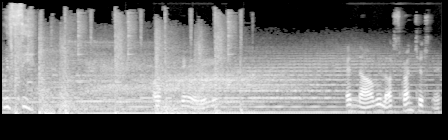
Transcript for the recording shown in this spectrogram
We'll see. Okay. And now we lost consciousness.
